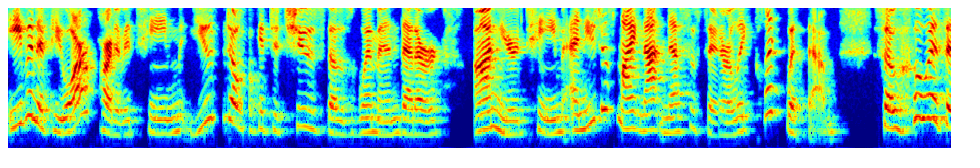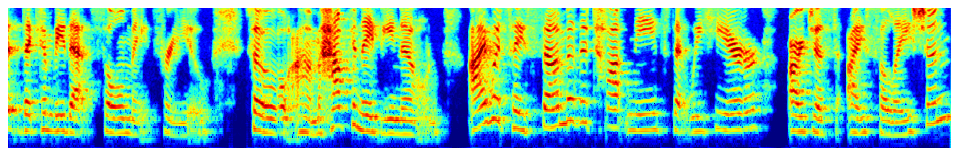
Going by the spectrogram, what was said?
Even if you are part of a team, you don't get to choose those women that are on your team, and you just might not necessarily click with them. So, who is it that can be that soulmate for you? So, um, how can they be known? I would say some of the top needs that we hear are just isolation,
